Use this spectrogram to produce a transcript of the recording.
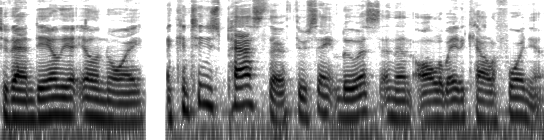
to Vandalia, Illinois, and continues past there through St. Louis and then all the way to California.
